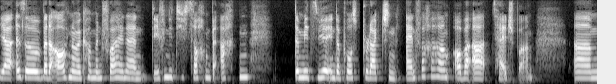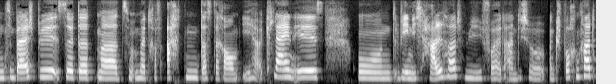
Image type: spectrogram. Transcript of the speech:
Ja, also bei der Aufnahme kann man Vorhinein definitiv Sachen beachten, damit wir in der Post-Production einfacher haben, aber auch Zeit sparen. Ähm, zum Beispiel sollte man zum, mal darauf achten, dass der Raum eher klein ist und wenig Hall hat, wie vorher der Andi schon angesprochen hat.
